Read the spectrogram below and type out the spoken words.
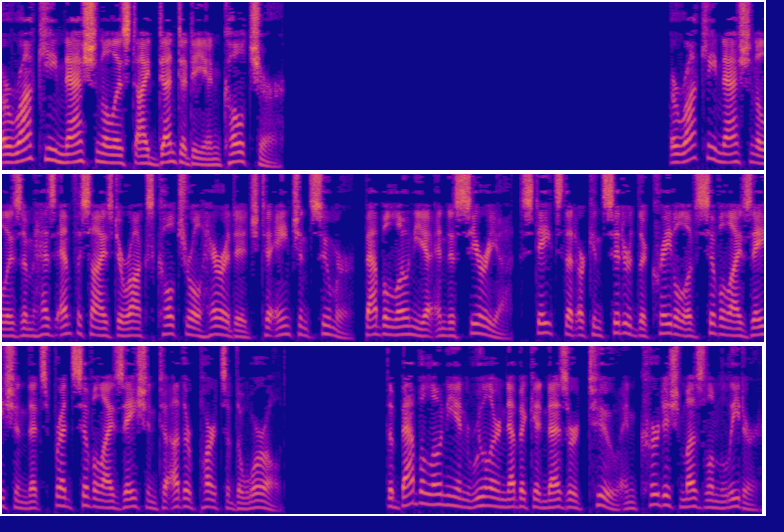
Iraqi nationalist identity and culture Iraqi nationalism has emphasized Iraq's cultural heritage to ancient Sumer, Babylonia and Assyria, states that are considered the cradle of civilization that spread civilization to other parts of the world. The Babylonian ruler Nebuchadnezzar II and Kurdish Muslim leader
